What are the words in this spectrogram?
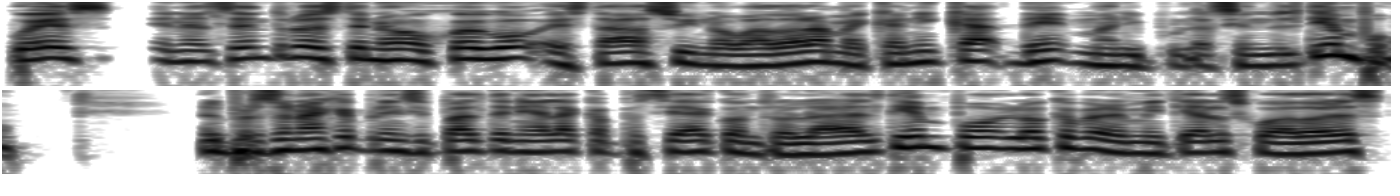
Pues en el centro de este nuevo juego estaba su innovadora mecánica de manipulación del tiempo. El personaje principal tenía la capacidad de controlar el tiempo, lo que permitía a los jugadores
